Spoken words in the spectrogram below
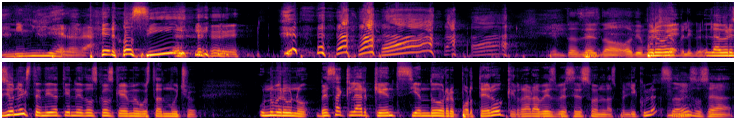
ni mierda. Pero sí. Entonces, no, odio Pero mucho ve, esa película. la versión extendida tiene dos cosas que a mí me gustan mucho. Un número uno, ves a Clark Kent siendo reportero, que rara vez ves eso en las películas, ¿sabes? O sea,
